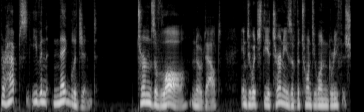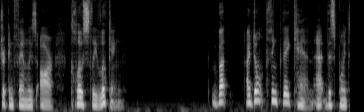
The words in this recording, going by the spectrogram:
perhaps even negligent. Terms of law, no doubt, into which the attorneys of the 21 grief stricken families are closely looking. But I don't think they can, at this point,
